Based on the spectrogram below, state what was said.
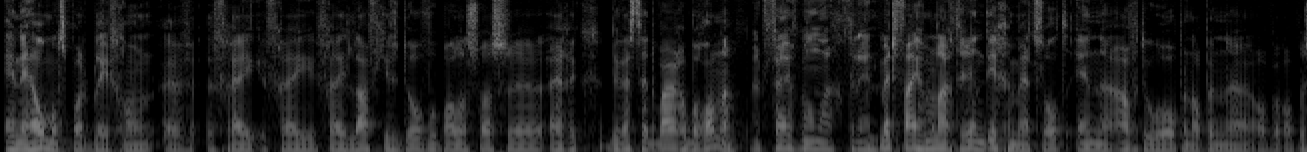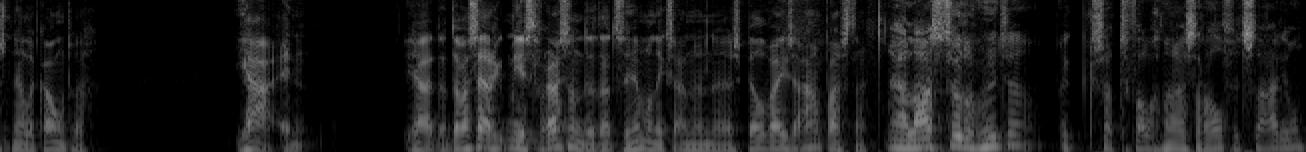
En de Helmond Sport bleef gewoon eh, vrij, vrij, vrij lafjes doorvoetballen zoals ze eigenlijk de wedstrijd waren begonnen. Met vijf man achterin. Met vijf man achterin dichtgemetseld en eh, af en toe hopen op een, op, op een snelle counter. Ja, en ja, dat, dat was eigenlijk het meest verrassende, dat ze helemaal niks aan hun eh, spelwijze aanpasten. Ja, laatste 20 minuten. Ik zat toevallig naast Ralf in het stadion.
